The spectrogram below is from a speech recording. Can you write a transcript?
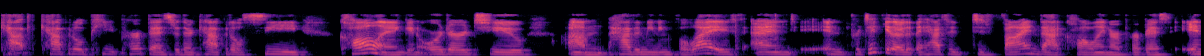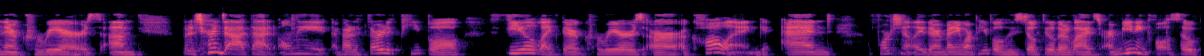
cap capital P purpose or their capital C calling in order to um, have a meaningful life, and in particular, that they have to, to find that calling or purpose in their careers. Um, but it turns out that only about a third of people feel like their careers are a calling. And fortunately, there are many more people who still feel their lives are meaningful. So,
